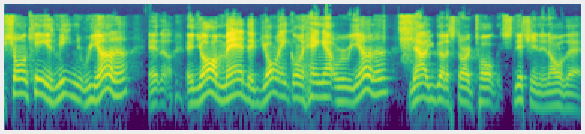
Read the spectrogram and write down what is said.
Shaun King is meeting Rihanna, and uh, and y'all mad that y'all ain't gonna hang out with Rihanna, now you got to start talking snitching and all that.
